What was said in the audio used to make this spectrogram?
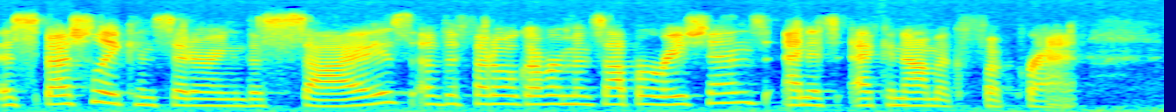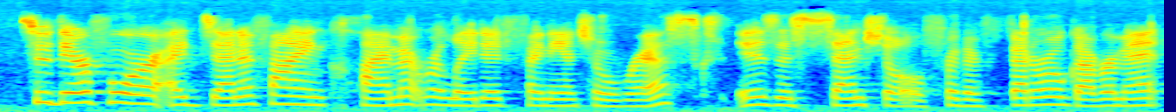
especially considering the size of the federal government's operations and its economic footprint. So, therefore, identifying climate related financial risks is essential for the federal government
